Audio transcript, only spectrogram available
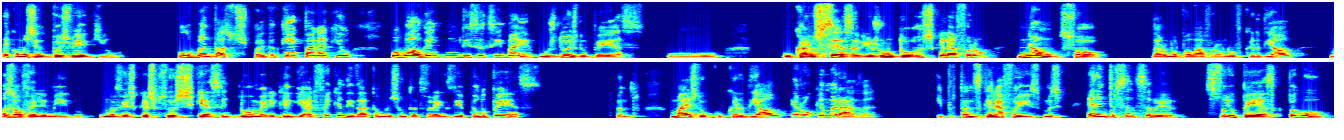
É como a gente depois vê aquilo. Levanta a suspeita de quem é que paga aquilo houve alguém que me disse assim: bem, os dois do PS, o, o Carlos César e o João Torres, se calhar foram não só dar uma palavra ao novo cardeal, mas ao velho amigo, uma vez que as pessoas esquecem que Dom América Guiar foi candidato a uma junta de freguesia pelo PS. Portanto, mais do que o cardeal, era o camarada. E, portanto, se calhar foi isso. Mas era interessante saber se foi o PS que pagou,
